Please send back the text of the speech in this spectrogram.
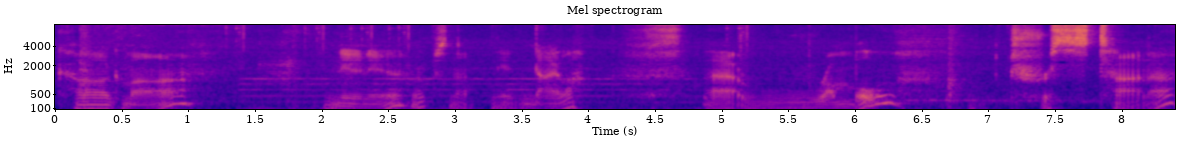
Kog'Maw, Nunu, oops, not Nilah, uh, Rumble, Tristana.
